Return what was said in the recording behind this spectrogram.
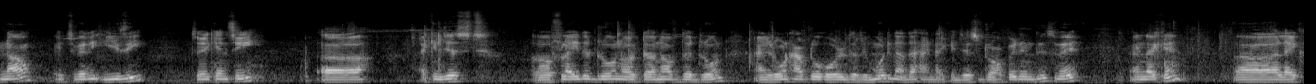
now it's very easy. So you can see uh, I can just uh, fly the drone or turn off the drone and I don't have to hold the remote in other hand. I can just drop it in this way and I can uh, like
